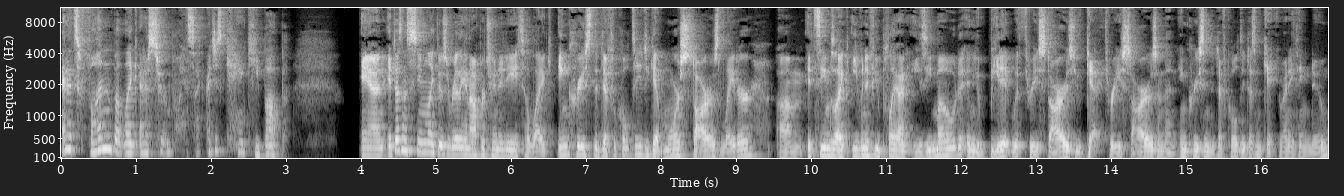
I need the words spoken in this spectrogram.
and it's fun, but like at a certain point, it's like I just can't keep up. And it doesn't seem like there's really an opportunity to like increase the difficulty to get more stars later. Um, it seems like even if you play on easy mode and you beat it with three stars, you get three stars, and then increasing the difficulty doesn't get you anything new.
